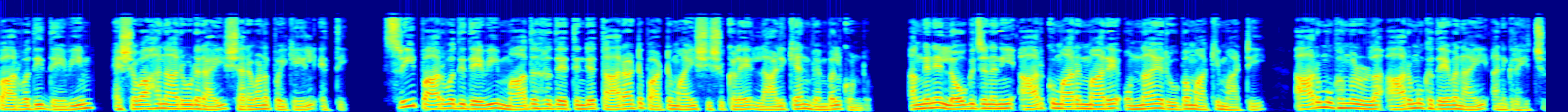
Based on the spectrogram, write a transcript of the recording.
പാർവതി ദേവിയും യശവാഹനാരൂഢരായി ശരവണപ്പൊയ്കയിൽ എത്തി. ശ്രീ പാർവതി ദേവി മാതഹൃദയത്തിന്റെ താരാട്ടുപാട്ടുമായി ശിശുക്കളെ ലാളിക്കാൻ വെമ്പൽ കൊണ്ടു. അങ്ങനെ ലോകജനനി ആർകുമാരന്മാരെ ഒന്നായ രൂപമാക്കി മാറ്റി ആറുമുഖങ്ങളുള്ള ആറുമുഖദേവനായി അനുഗ്രഹിച്ചു.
